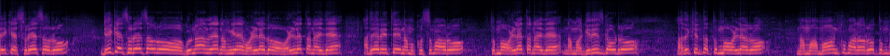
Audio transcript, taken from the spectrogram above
ಡಿ ಕೆ ಸುರೇಶ್ ಅವರು. ಡಿ ಕೆ ಸುರೇಶ್ ಅವರು ಗುಣ ಅಂದರೆ ನಮಗೆ ಒಳ್ಳೆಯದು ಒಳ್ಳೆತನ ಇದೆ. ಅದೇ ರೀತಿ ನಮ್ಮ ಕುಸುಮ ಅವರು ತುಂಬ ಒಳ್ಳೆತನ ಇದೆ. ನಮ್ಮ ಗಿರೀಶ್ ಗೌಡರು ಅದಕ್ಕಿಂತ ತುಂಬ ಒಳ್ಳೆಯವರು. ನಮ್ಮ ಮೋಹನ್ ಕುಮಾರ್ ಅವರು ತುಂಬ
